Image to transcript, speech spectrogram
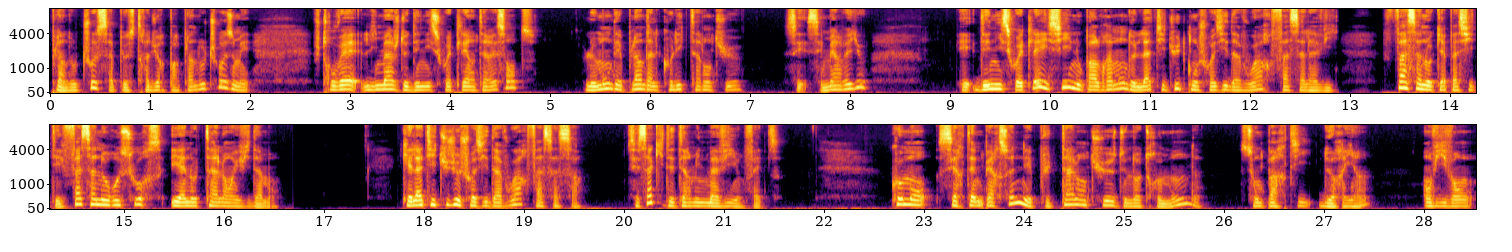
plein d'autres choses, ça peut se traduire par plein d'autres choses, mais je trouvais l'image de Denis Wetley intéressante. Le monde est plein d'alcooliques talentueux. C'est, merveilleux. Et Denis Wetley, ici, nous parle vraiment de l'attitude qu'on choisit d'avoir face à la vie, face à nos capacités, face à nos ressources et à nos talents, évidemment. Quelle attitude je choisis d'avoir face à ça? C'est ça qui détermine ma vie, en fait. Comment certaines personnes les plus talentueuses de notre monde sont parties de rien, vivant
